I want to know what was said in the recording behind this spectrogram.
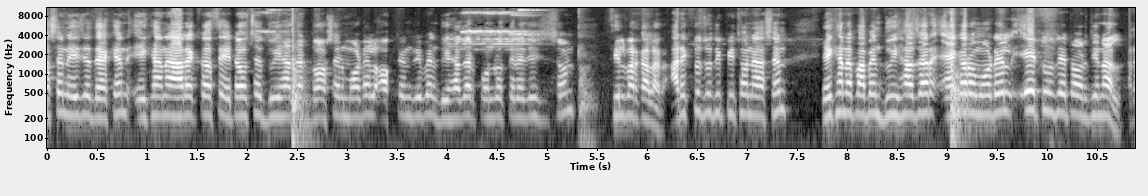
আসেন, এই যে দেখেন, এখানে আরেকটা আছে, এটা হচ্ছে দুই দশের মডেল অক্টেন রিভেন দুই হাজার পনেরোতে রেজিস্ট্রেশন সিলভার কালার আরেকটু যদি পিছনে আসেন, এখানে পাবেন দুই হাজার এগারো model A to Z original আর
